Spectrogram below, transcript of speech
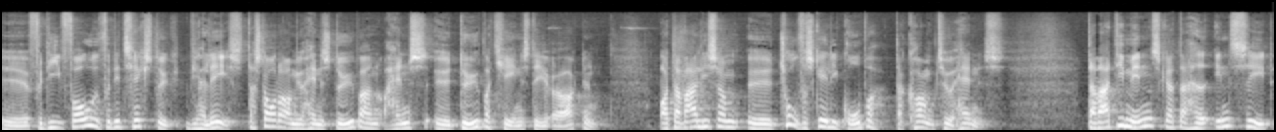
Øh, fordi forud for det tekststykke, vi har læst, der står der om Johannes døberen og hans øh, døbertjeneste i ørkenen. Og der var ligesom øh, to forskellige grupper, der kom til Johannes. Der var de mennesker, der havde indset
